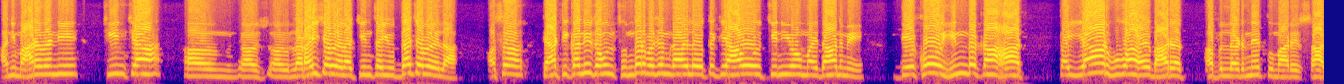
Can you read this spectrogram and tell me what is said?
आणि महाराजांनी चीनच्या लढाईच्या वेळेला चीनच्या युद्धाच्या वेळेला असं त्या ठिकाणी जाऊन सुंदर भजन गायलं होतं की आओ चिनियो मैदान में देखो हिंद का हात तयार हुआ है भारत अब लढणे तुम्हारे साथ.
